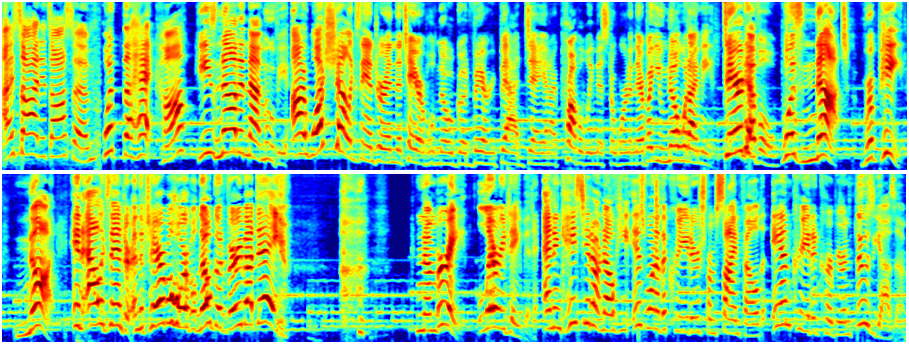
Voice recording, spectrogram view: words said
I saw it. It's awesome. What the heck, huh? He's not in that movie. I watched Alexander in the terrible, no good, very bad day, and I probably missed a word in there, but you know what I mean. Daredevil was not, repeat, not in Alexander and the terrible, horrible, no good, very bad day. Number eight, Larry David. And in case you don't know, he is one of the creators from Seinfeld and created Curb Your Enthusiasm.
